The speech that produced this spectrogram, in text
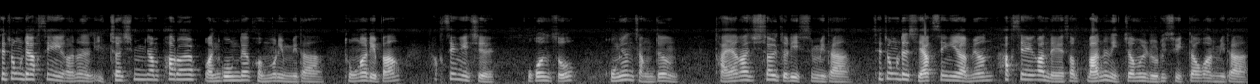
세종대학생회관은 2010년 8월 완공된 건물입니다. 동아리방, 학생회실, 보건소, 공연장 등 다양한 시설들이 있습니다. 세종대 재학생이라면 학생회관 내에서 많은 이점을 누릴 수 있다고 합니다.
